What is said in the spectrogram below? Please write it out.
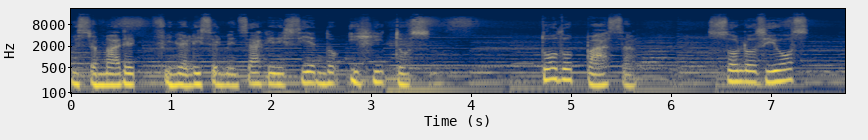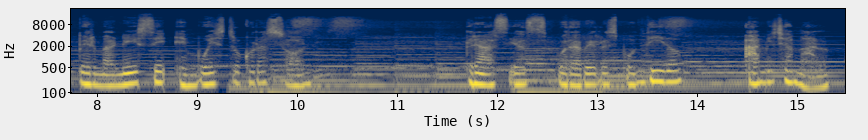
Nuestra madre finaliza el mensaje diciendo, hijitos, todo pasa, solo Dios permanece en vuestro corazón. Gracias por haber respondido a mi llamado.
